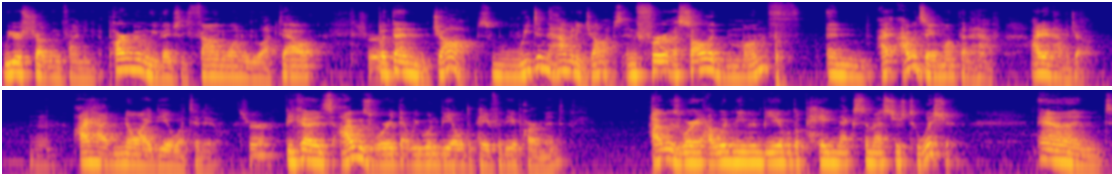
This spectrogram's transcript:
we were struggling finding an apartment. We eventually found one. We lucked out. Sure. But then jobs, we didn't have any jobs. And for a solid month, and I, I would say a month and a half, I didn't have a job. I had no idea what to do sure. because I was worried that we wouldn't be able to pay for the apartment. I was worried I wouldn't even be able to pay next semester's tuition. And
